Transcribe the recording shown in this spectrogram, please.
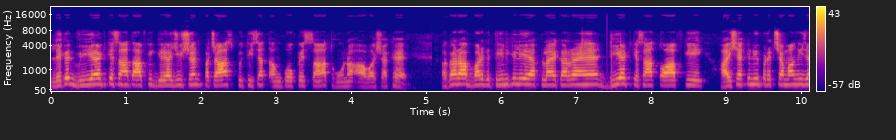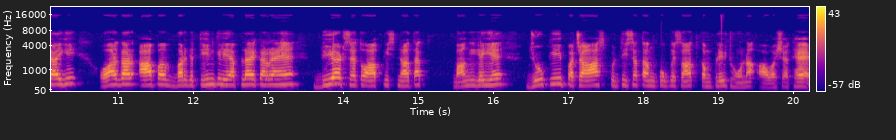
लेकिन बी के साथ आपकी ग्रेजुएशन पचास प्रतिशत अंकों के साथ होना आवश्यक है। अगर आप वर्ग तीन के लिए अप्लाई कर रहे हैं डी के साथ तो आपकी हाई सेकेंडरी परीक्षा मांगी जाएगी। और अगर आप वर्ग तीन के लिए अप्लाई कर रहे हैं डी से तो आपकी स्नातक मांगी गई है, जो कि 50 प्रतिशत अंकों के साथ कंप्लीट होना आवश्यक है।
